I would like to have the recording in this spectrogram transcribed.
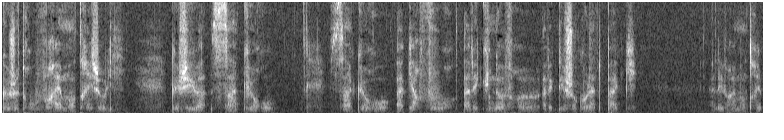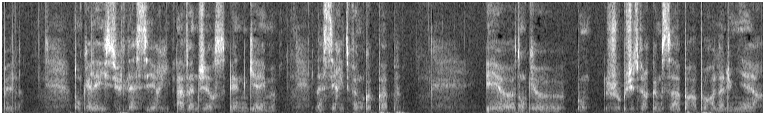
que je trouve vraiment très jolie, que j'ai eu à 5 euros. 5 euros à Carrefour avec une offre euh, avec des chocolats de Pâques. Elle est vraiment très belle. Donc elle est issue de la série Avengers Endgame, la série de Funko Pop. Et euh, donc euh, je suis obligé de faire comme ça par rapport à la lumière.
